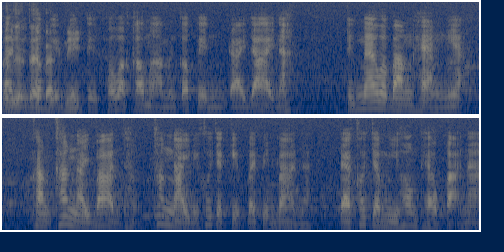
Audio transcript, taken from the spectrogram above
ก็บ้านเหลืออื่นแต่ก็แบเปลี่บยนนี้เป็นตึกเพราะว่าเข้ามามันก็เป็นรายได้นะ ถึงแม้ว่าบางแห่งเนี่ยข้างข้างในบ้านข้างข้างในเนี่ยเขาจะเก็บไว้เป็นบ้านนะแต่เขาจะมีห้องแถวปะหน้า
